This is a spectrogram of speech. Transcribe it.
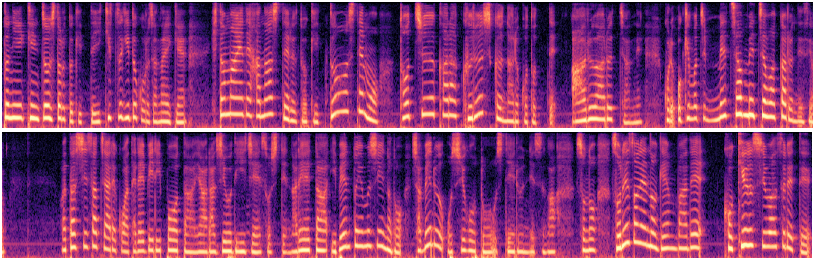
当に緊張しとる時って息継ぎどころじゃないけん人前で話してる時どうしても途中から苦しくなることってあるあるっちゃね。これお気持ちめちゃめちゃわかるんですよ。私幸あれ子はテレビリポーターやラジオ DJ そしてナレーターイベント MC などしゃべるお仕事をしているんですがそのそれぞれの現場で呼吸し忘れて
